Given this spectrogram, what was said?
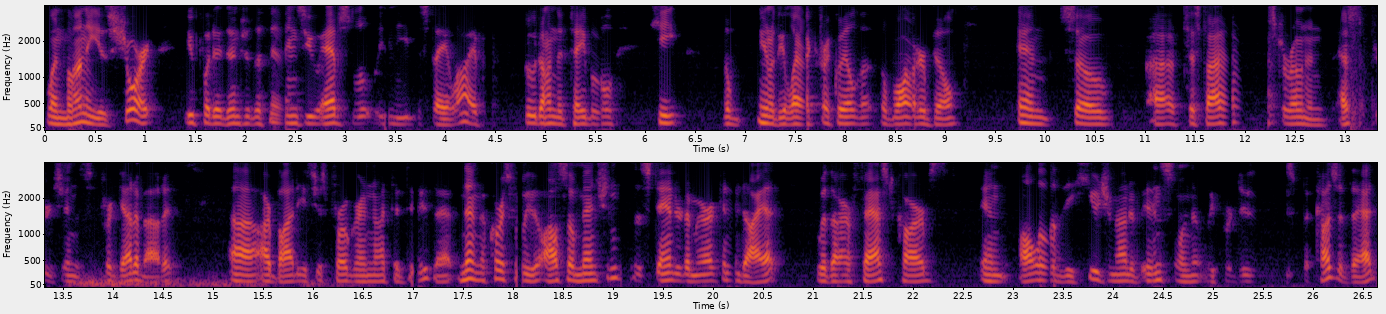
when money is short, you put it into the things you absolutely need to stay alive: food on the table, heat, the you know the electric bill, the, the water bill, and so uh, testosterone and estrogens, forget about it uh, our body is just programmed not to do that. And then, of course, we also mentioned the standard American diet with our fast carbs and all of the huge amount of insulin that we produce because of that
